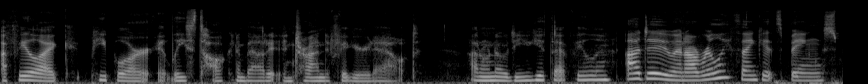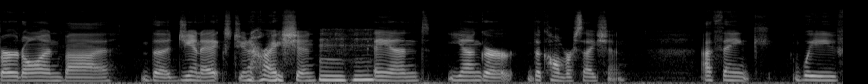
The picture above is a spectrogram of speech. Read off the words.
I feel like people are at least talking about it and trying to figure it out. I don't know. Do you get that feeling? I do, and I really think it's being spurred on by the Gen X generation mm-hmm. and younger, the conversation. I think we've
